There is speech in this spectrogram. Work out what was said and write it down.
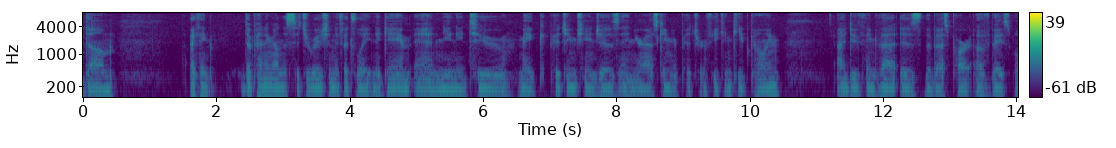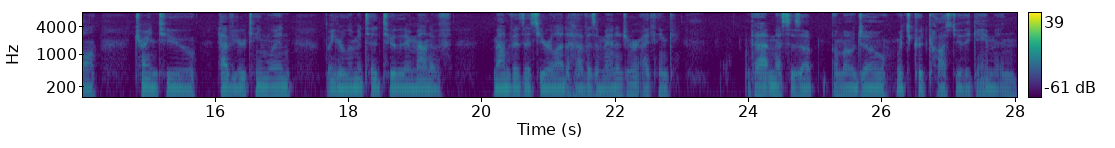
dumb. I think depending on the situation, if it's late in a game and you need to make pitching changes and you're asking your pitcher if he can keep going, I do think that is the best part of baseball. Trying to have your team win, but you're limited to the amount of mound visits you're allowed to have as a manager. I think that messes up a mojo, which could cost you the game in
